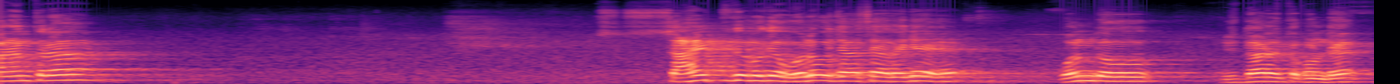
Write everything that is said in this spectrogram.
ಆನಂತರ ಸಾಹಿತ್ಯದ ಬಗ್ಗೆ ಒಲವು ಜಾಸ್ತಿ ಆದಾಗೆ ಒಂದು ನಿರ್ಧಾರ ತಗೊಂಡೆ.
